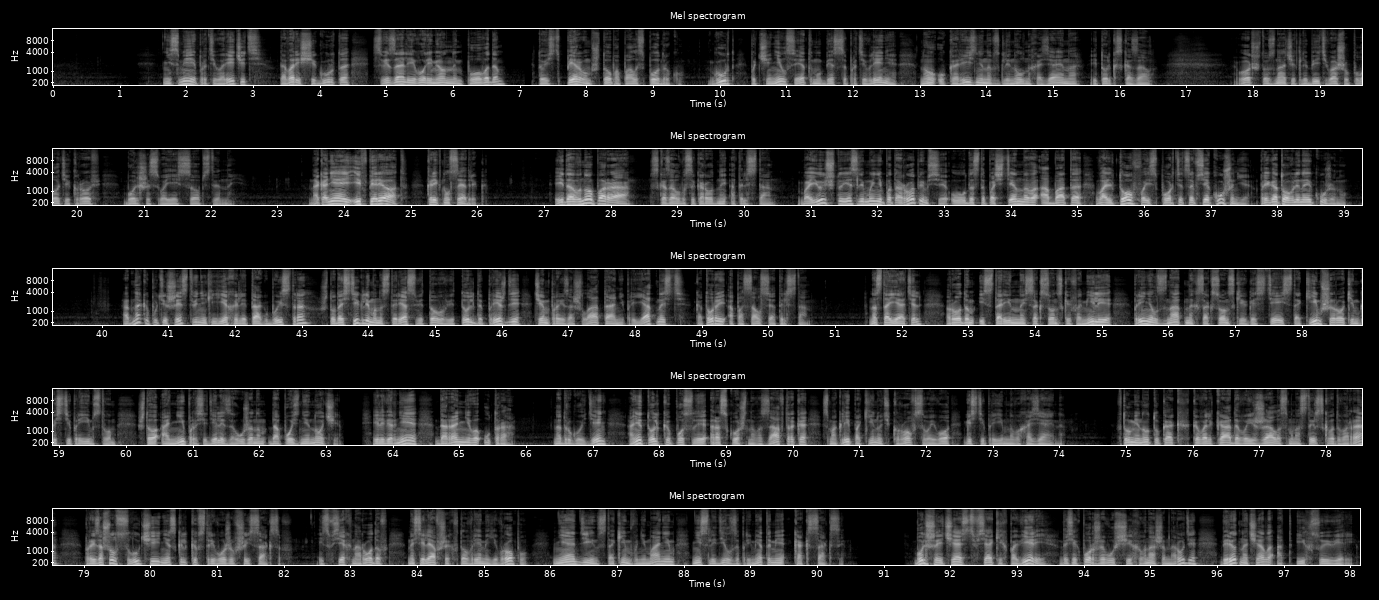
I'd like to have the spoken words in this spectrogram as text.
Не смея противоречить, товарищи Гурта связали его ременным поводом, то есть первым, что попалось под руку. Гурт подчинился этому без сопротивления, но укоризненно взглянул на хозяина и только сказал, «Вот что значит любить вашу плоть и кровь, больше своей собственной. «На коней и вперед!» — крикнул Седрик. «И давно пора», — сказал высокородный Ательстан. «Боюсь, что если мы не поторопимся, у достопочтенного аббата Вальтофа испортятся все кушанья, приготовленные к ужину». Однако путешественники ехали так быстро, что достигли монастыря святого Витольда прежде, чем произошла та неприятность, которой опасался Ательстан. Настоятель, родом из старинной саксонской фамилии, принял знатных саксонских гостей с таким широким гостеприимством, что они просидели за ужином до поздней ночи, или вернее, до раннего утра. На другой день они только после роскошного завтрака смогли покинуть кров своего гостеприимного хозяина. В ту минуту, как Кавалькада выезжала с монастырского двора, произошел случай, несколько встревоживший саксов. Из всех народов, населявших в то время Европу, ни один с таким вниманием не следил за приметами, как саксы. Большая часть всяких поверий, до сих пор живущих в нашем народе, берет начало от их суеверий.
